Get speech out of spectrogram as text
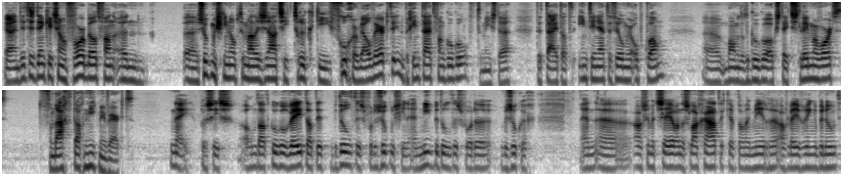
Ja, en dit is denk ik zo'n voorbeeld van een uh, zoekmachine-optimalisatie truc die vroeger wel werkte in de begintijd van Google. Of tenminste de tijd dat internet er veel meer opkwam. Uh, maar omdat Google ook steeds slimmer wordt, vandaag de dag niet meer werkt. Nee, precies. Omdat Google weet dat dit bedoeld is voor de zoekmachine en niet bedoeld is voor de bezoeker. En uh, als je met SEO aan de slag gaat, ik heb het al in meerdere afleveringen benoemd,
